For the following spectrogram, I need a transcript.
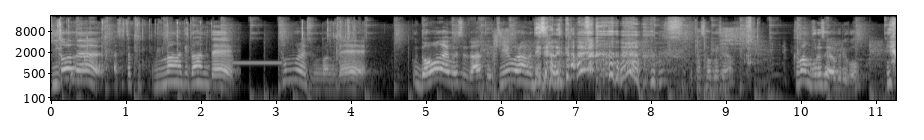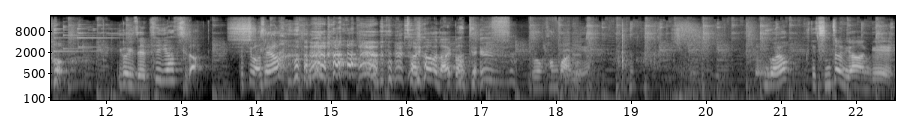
이거는 살짝 부- 민망하기도 한데 선물해 준 건데 너만 알고 있으면 나한테 DM을 하면 되지 않을까? 이거 다 적으세요. 그만 물으세요. 그리고 이거 이거 이제 필기합시다. 적지 마세요. 자료하면 나을 것 같아. 이거 광고 아니에요? 이거요? 그때 진짜 미안한 게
